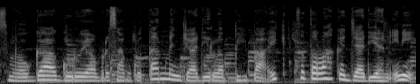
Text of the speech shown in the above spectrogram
Semoga guru yang bersangkutan menjadi lebih baik setelah kejadian ini.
